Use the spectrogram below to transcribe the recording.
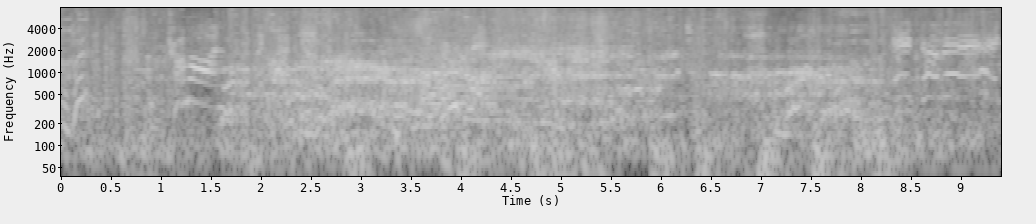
Come on! Incoming!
